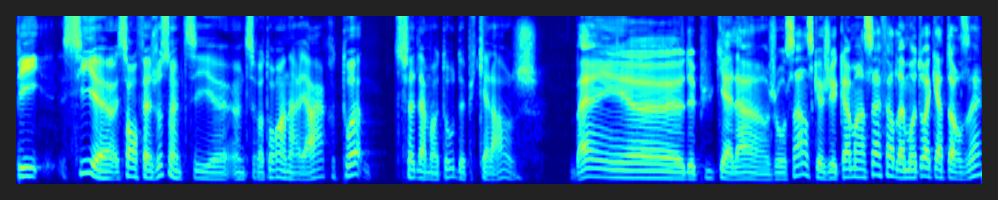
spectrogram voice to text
Puis si, euh, si on fait juste un petit, euh, un petit retour en arrière, toi, tu fais de la moto depuis quel âge? Ben, euh, depuis quel âge? Au sens que j'ai commencé à faire de la moto à 14 ans.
